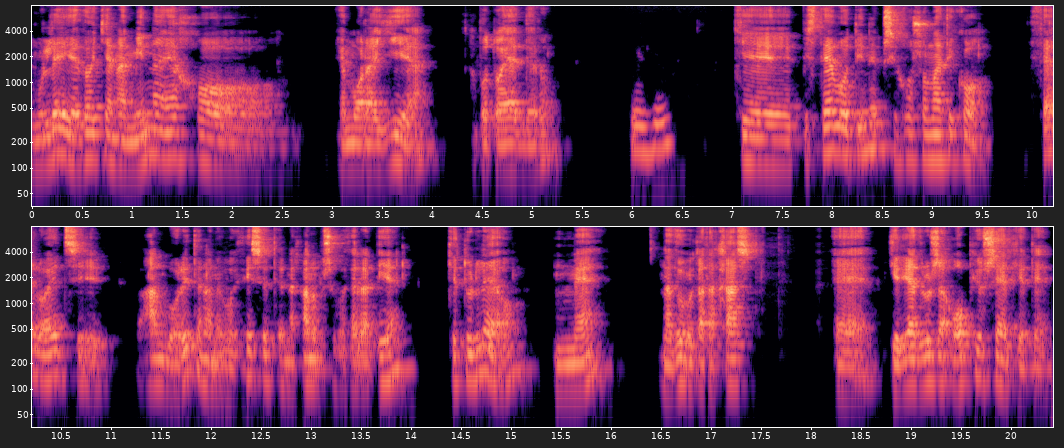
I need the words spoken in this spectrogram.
μου λέει εδώ και ένα μήνα έχω αιμορραγία από το εντερο και πιστεύω ότι είναι ψυχοσωματικό. Θέλω έτσι, αν μπορείτε να με βοηθήσετε να κάνω ψυχοθεραπεία και του λέω ναι, να δούμε καταρχάς ε, κυρία Δρούζα, όποιος έρχεται,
